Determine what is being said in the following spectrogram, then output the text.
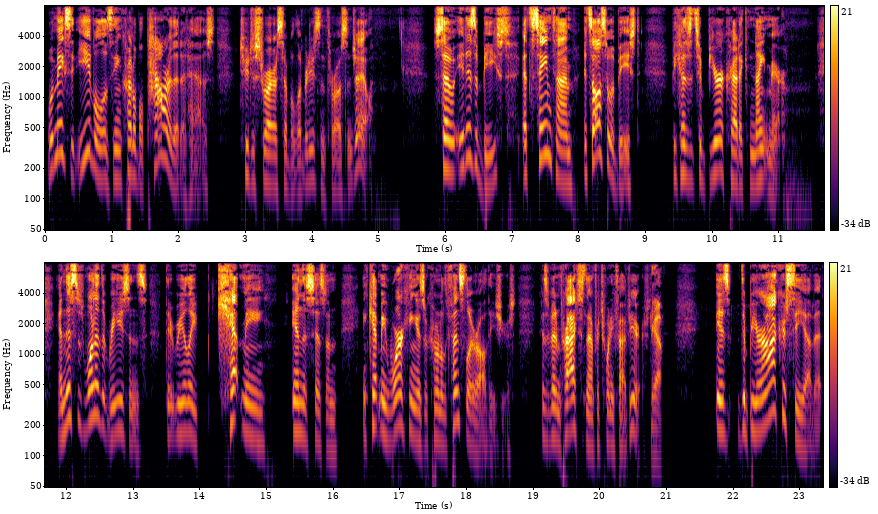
What makes it evil is the incredible power that it has to destroy our civil liberties and throw us in jail. So it is a beast. At the same time, it's also a beast because it's a bureaucratic nightmare. And this is one of the reasons that really kept me in the system and kept me working as a criminal defense lawyer all these years because I've been in practice now for 25 years. Yeah. Is the bureaucracy of it.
